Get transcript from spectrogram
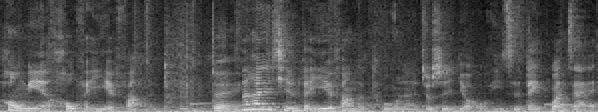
后面后扉页放的图，对，那他在前扉页放的图呢，就是有一只被关在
